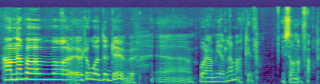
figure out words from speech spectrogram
Anna, vad, vad råder du eh, våra medlemmar till i sådana fall?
